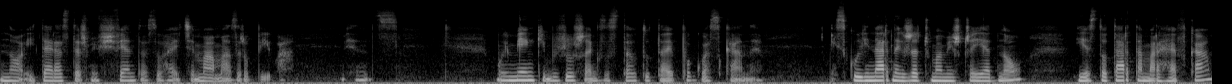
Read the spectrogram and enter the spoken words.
No i teraz też mi w święta, słuchajcie, mama zrobiła. Więc mój miękki brzuszek został tutaj pogłaskany. I z kulinarnych rzeczy mam jeszcze jedną. Jest to tarta marchewka.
